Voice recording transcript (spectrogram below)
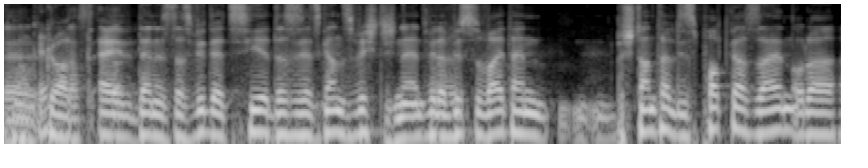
Äh, Oh Gott, das- ey, Dennis, das wird jetzt hier, das ist jetzt ganz wichtig. Ne? Entweder wirst du weiterhin Bestandteil dieses Podcasts sein oder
